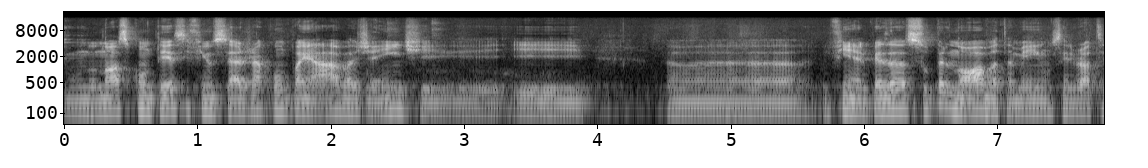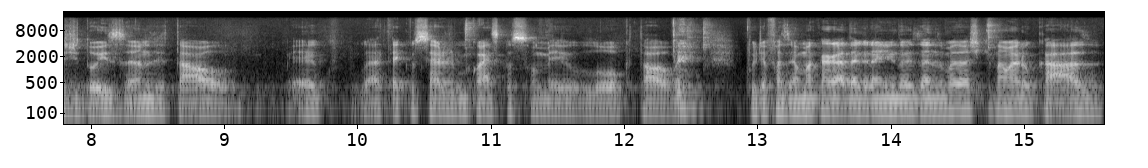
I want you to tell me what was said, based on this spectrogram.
no nosso contexto, enfim, o Sérgio já acompanhava a gente e, e uh, enfim, a empresa super nova também, um CNPJ de dois anos e tal. É, até que o Sérgio me conhece que eu sou meio louco e tal. Podia fazer uma cagada grande em dois anos, mas acho que não era o caso.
